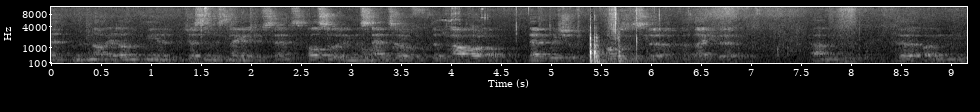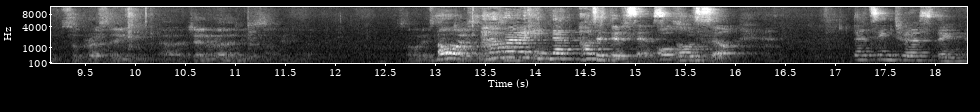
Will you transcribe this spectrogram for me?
And no, I don't mean it just in this negative sense. Also in the sense of the power of that which opposes the, like the, um, the um, suppressing uh, generality or something like that. So it's Oh, power in that positive sense Also. also. That's interesting.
